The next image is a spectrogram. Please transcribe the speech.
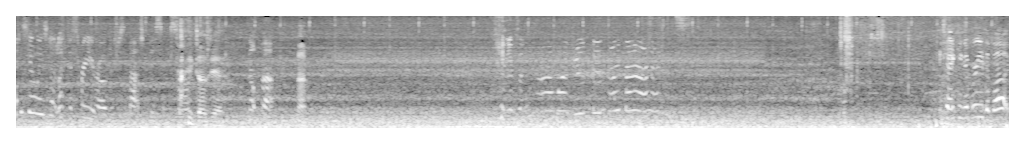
Why does he always look like a three-year-old which is about to piss himself? he does, yeah. Not but. No. He looks like, oh, my goodness, my pants. Taking a breather, Buck.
